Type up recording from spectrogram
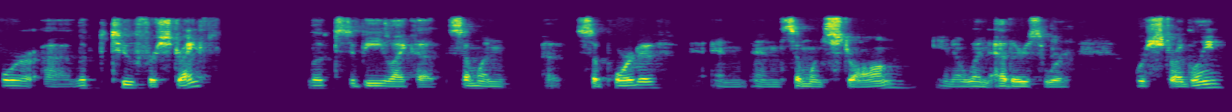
for uh, looked to for strength looked to be like a someone uh, supportive and and someone strong you know when others were were struggling.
